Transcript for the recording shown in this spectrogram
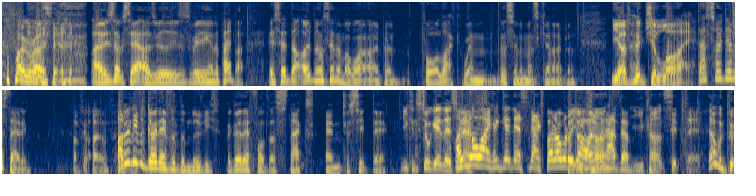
Oh Russ, I was upset. I was really just reading in the paper. It said the Oatmill Cinema won't open for like when the cinemas can open. Yeah, I've heard July. That's so devastating. I've, I've I don't even go there for the movies. I go there for the snacks and to sit there. You can still get their I know I can get their snacks, but I want but to go you home can't, and have them. You can't sit there. That would be.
